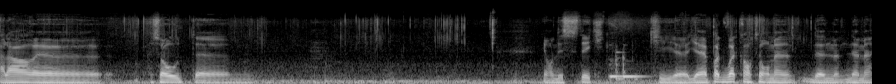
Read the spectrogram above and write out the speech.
Alors, euh, eux euh, ils ont décidé qu'il n'y avait pas de voie de contournement de,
